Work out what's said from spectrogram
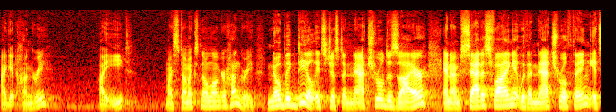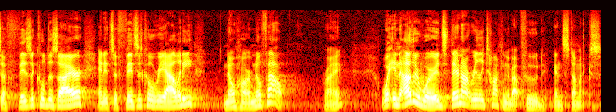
I get hungry, I eat, my stomach's no longer hungry. No big deal. It's just a natural desire, and I'm satisfying it with a natural thing. It's a physical desire, and it's a physical reality. No harm, no foul, right? In other words, they're not really talking about food and stomachs.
